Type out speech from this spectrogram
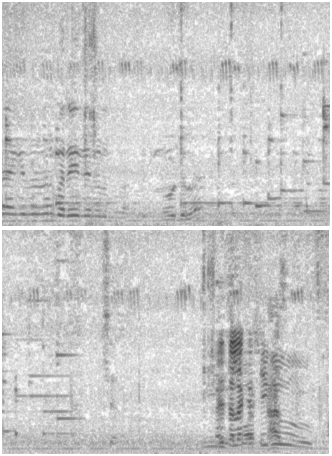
ಆಗಿದ್ರೆ ಬರೀ ಇದಿರೋದು. ಅವ್ರು ಹೊಡೆದು ಸ್ವಲ್ಪ ಭಾಗ ಭಾಗಿದ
